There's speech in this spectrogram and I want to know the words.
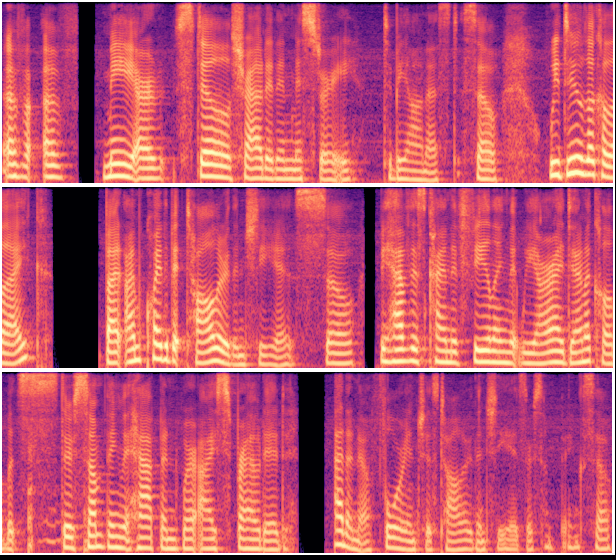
of, of me are still shrouded in mystery, to be honest. So we do look alike but I'm quite a bit taller than she is. So we have this kind of feeling that we are identical, but there's something that happened where I sprouted, I don't know, four inches taller than she is or something. So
